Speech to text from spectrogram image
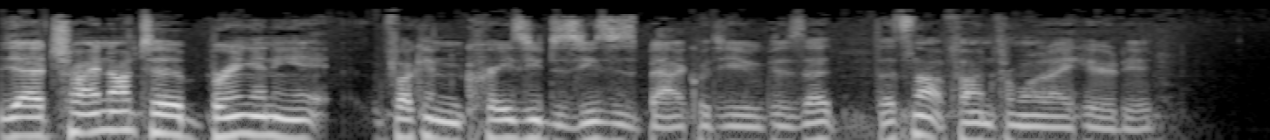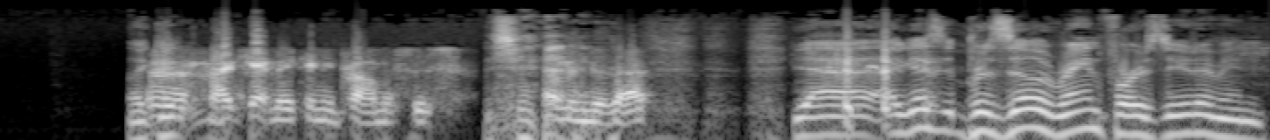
Yeah, try not to bring any fucking crazy diseases back with you because that that's not fun from what I hear, dude. Like, uh, I can't make any promises. I'm into that. yeah, I guess Brazil rainforest, dude. I mean,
